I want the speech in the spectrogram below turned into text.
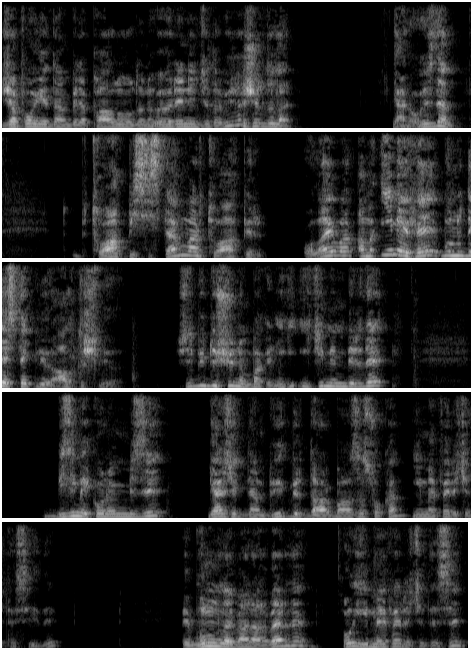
Japonya'dan bile pahalı olduğunu öğrenince tabii şaşırdılar. Yani o yüzden tuhaf bir sistem var, tuhaf bir olay var ama IMF bunu destekliyor, alkışlıyor. Siz bir düşünün bakın 2001'de bizim ekonomimizi gerçekten büyük bir darbaza sokan IMF reçetesiydi. Ve bununla beraber de o IMF reçetesi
